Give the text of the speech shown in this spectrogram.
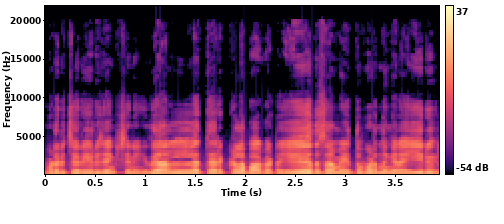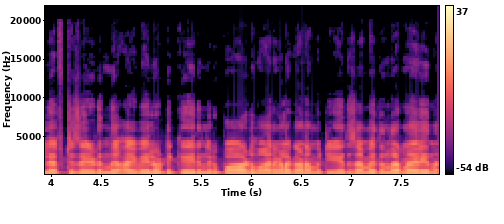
ഇവിടെ ഒരു ചെറിയൊരു ജംഗ്ഷന് ഇത് നല്ല തിരക്കുള്ള ഭാഗമാട്ടോ ഏത് സമയത്ത് ഇവിടെ നിന്ന് ഇങ്ങനെ ഈ ഒരു ലെഫ്റ്റ് സൈഡിൽ നിന്ന് ഹൈവേയിലോട്ട് കയറുന്ന ഒരുപാട് വാഹനങ്ങളെ കാണാൻ പറ്റും. ഏത് സമയത്ത് എന്ന് പറഞ്ഞാൽ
